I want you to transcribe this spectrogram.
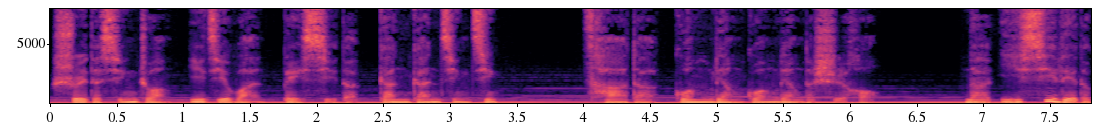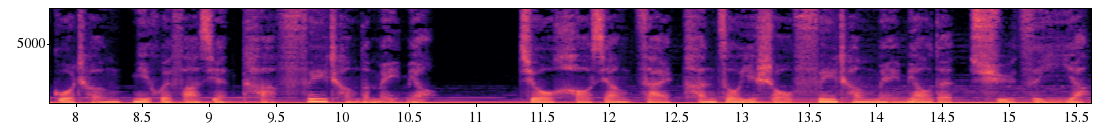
水的形状以及碗被洗得干干净净，擦得光亮光亮的时候，那一系列的过程你会发现它非常的美妙，就好像在弹奏一首非常美妙的曲子一样，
